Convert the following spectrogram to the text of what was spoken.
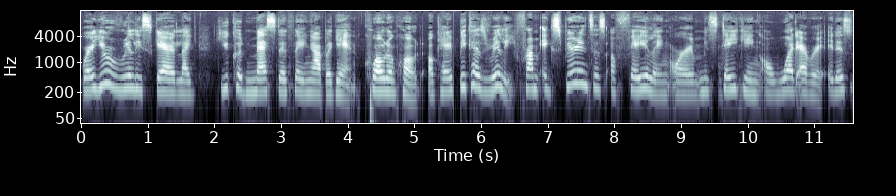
where you're really scared, like, you could mess the thing up again, quote unquote, okay? Because really, from experiences of failing or mistaking or whatever, it is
